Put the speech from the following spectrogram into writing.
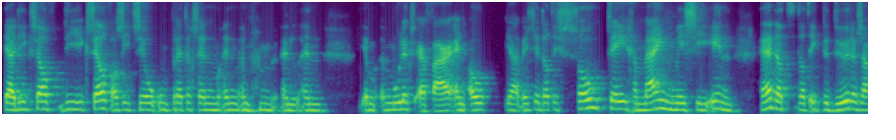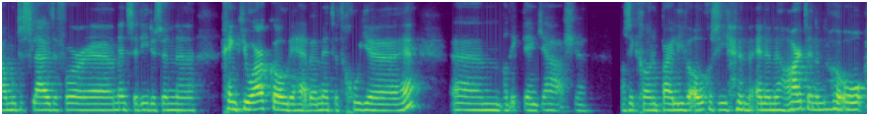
ja, die ik, zelf, die ik zelf als iets heel onprettigs en, en, en, en, en ja, moeilijks ervaar. En ook ja, weet je, dat is zo tegen mijn missie in. Hè? Dat, dat ik de deuren zou moeten sluiten voor uh, mensen die dus een, uh, geen QR-code hebben met het goede. Hè? Um, want ik denk, ja, als, je, als ik gewoon een paar lieve ogen zie en een, en een hart en een,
